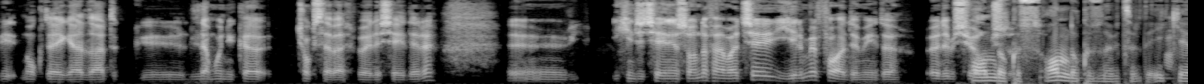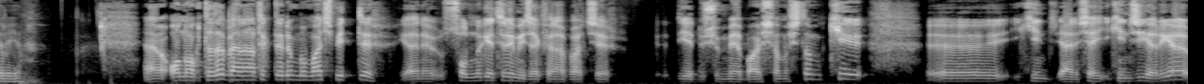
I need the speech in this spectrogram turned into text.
bir noktaya geldi artık. E, Lamonica çok sever böyle şeyleri. E, ikinci çeyreğin sonunda Fenerbahçe 20 faalde miydi? Öyle bir şey olmuştu. 19. 19'da bitirdi ilk yarıyı. Yani o noktada ben artık dedim bu maç bitti. Yani sonunu getiremeyecek Fenerbahçe diye düşünmeye başlamıştım ki e, ikinci yani şey ikinci yarıya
